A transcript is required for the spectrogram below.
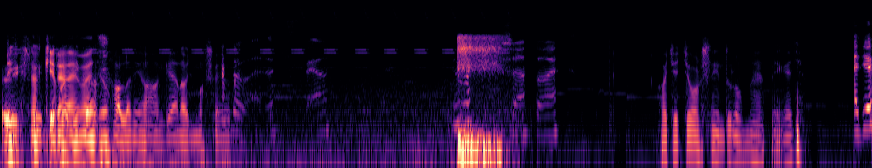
Ő is tudja, király hogy vagyok. hallani a hangján, hogy mosolyog. Jó, Sántanak. Hogyha gyorsan indulunk, mehet még egy. Egyébként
